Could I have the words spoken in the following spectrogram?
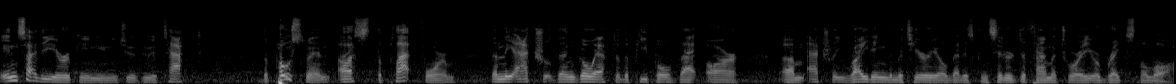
inside the European Union to, to attack the postman, us, the platform, than the actual, than go after the people that are um, actually writing the material that is considered defamatory or breaks the law.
